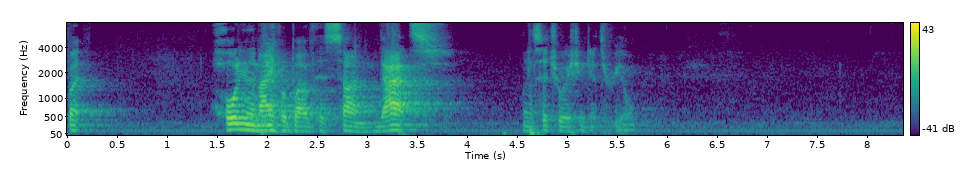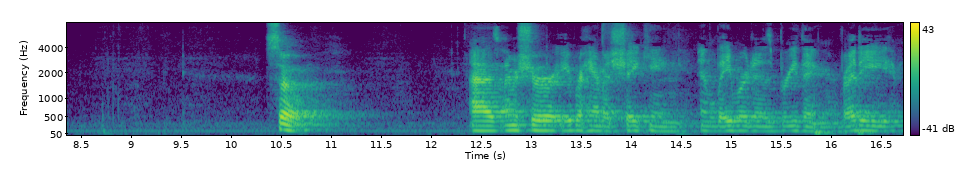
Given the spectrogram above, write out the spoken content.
But holding the knife above his son, that's when the situation gets real. So, as I'm sure Abraham is shaking and labored in his breathing, ready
